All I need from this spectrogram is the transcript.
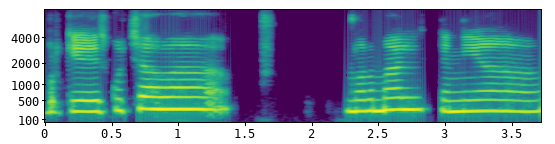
porque escuchaba normal, tenía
